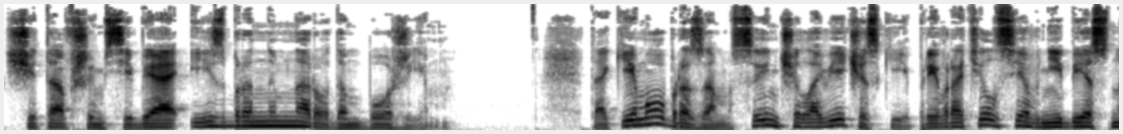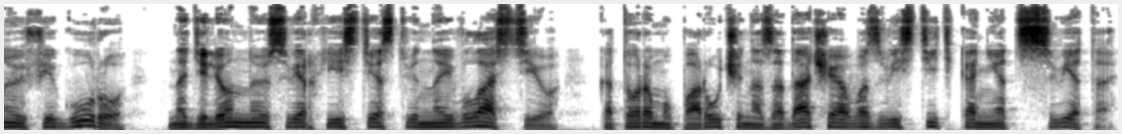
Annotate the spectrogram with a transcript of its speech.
считавшим себя избранным народом Божьим. Таким образом, Сын Человеческий превратился в небесную фигуру, наделенную сверхъестественной властью, которому поручена задача возвестить конец света,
